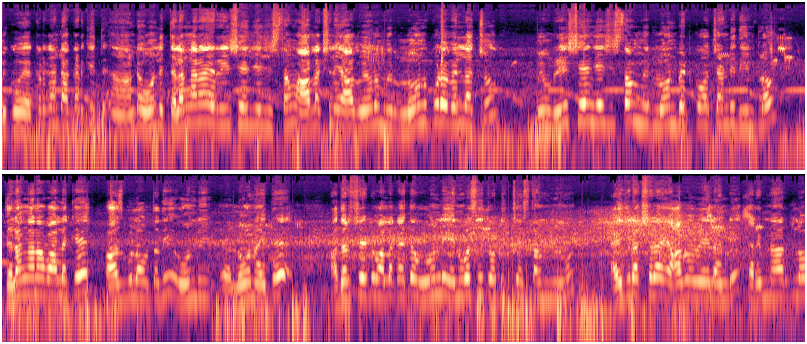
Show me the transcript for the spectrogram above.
మీకు ఎక్కడికంటే అక్కడికి అంటే ఓన్లీ తెలంగాణ రిజిస్ట్రేషన్ చేసి ఇస్తాం ఆరు లక్షల యాభై వేలు మీరు లోన్ కూడా వెళ్ళొచ్చు. మేము రిజిస్ట్రేషన్ చేసి ఇస్తాం మీరు లోన్ పెట్టుకోవచ్చు అండి దీంట్లో. తెలంగాణ వాళ్ళకే పాసిబుల్ అవుతుంది ఓన్లీ లోన్ అయితే. అదర్ స్టేట్ వాళ్ళకైతే ఓన్లీ ఎన్ఓసీ తోటి ఇచ్చేస్తాం మేము. ఐదు లక్షల యాభై వేలు అండి. కరీంనగర్లో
